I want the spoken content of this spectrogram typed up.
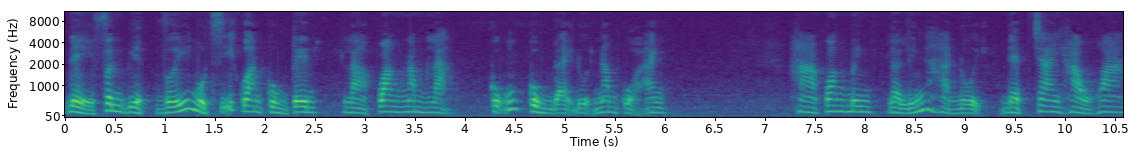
để phân biệt với một sĩ quan cùng tên là Quang Năm Lạng, cũng cùng đại đội năm của anh. Hà Quang Minh là lính Hà Nội, đẹp trai hào hoa,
